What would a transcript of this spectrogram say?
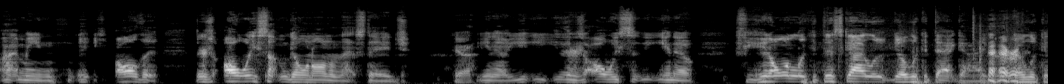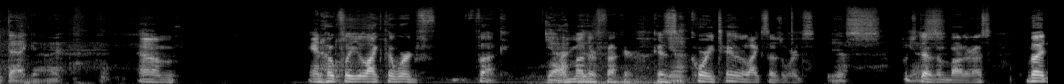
I mean, it, all the, there's always something going on on that stage. Yeah. You know, you, you, there's always, you know, if you don't want to look at this guy, look, go look at that guy. Go, go look at that guy. Um, and hopefully you like the word f- fuck Yeah. or motherfucker because Yeah. Corey Taylor likes those words, Yes. which yes. doesn't bother us. But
